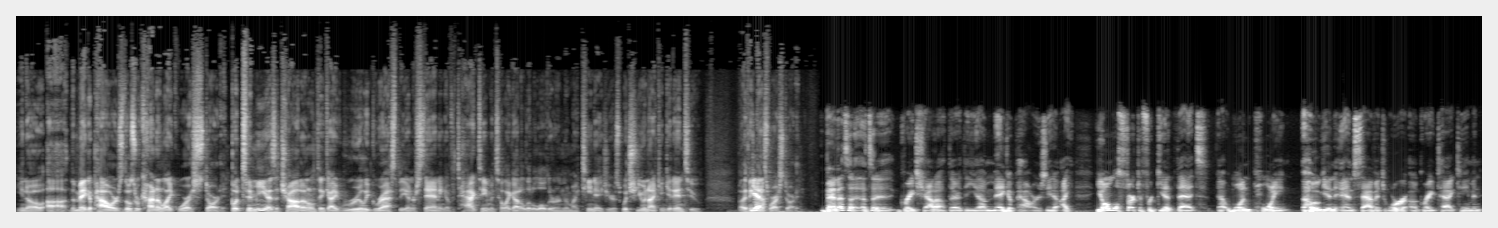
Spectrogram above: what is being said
you know uh, the Mega Powers. Those were kind of like where I started. But to me as a child, I don't think I really grasped the understanding of a tag team until I got a little older into my teenage years, which you and I can get into. But I think Yeah. that's where I started. Ben, that's a that's a great shout out there. The uh, mega powers. You know, I you almost start to forget that at one point Hogan and Savage were a great tag team, and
